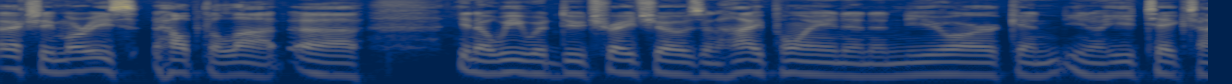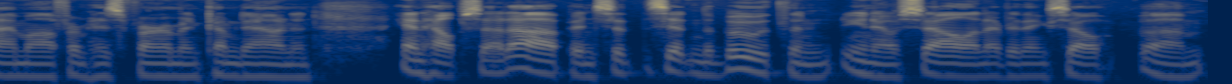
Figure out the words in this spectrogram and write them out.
actually Maurice helped a lot. Uh, you know, we would do trade shows in High Point and in New York, and you know, he'd take time off from his firm and come down and and help set up and sit sit in the booth and you know sell and everything. So, um,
